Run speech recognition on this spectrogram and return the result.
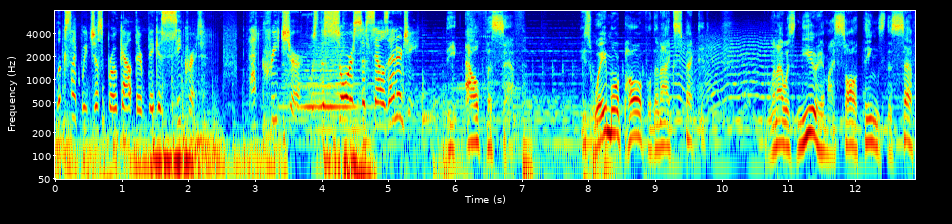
Looks like we just broke out their biggest secret. That creature was the source of Cell's energy. The Alpha Ceph. He's way more powerful than I expected. When I was near him, I saw things the Ceph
